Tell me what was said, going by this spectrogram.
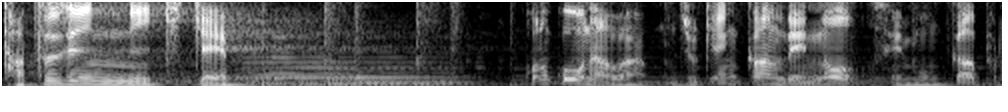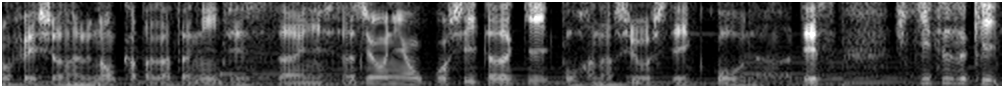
達人に聞け。このコーナーは受験関連の専門家プロフェッショナルの方々に実際にスタジオにお越しいただきお話をしていくコーナーです。引き続き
